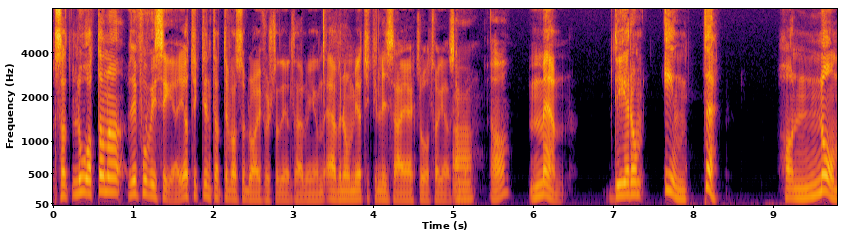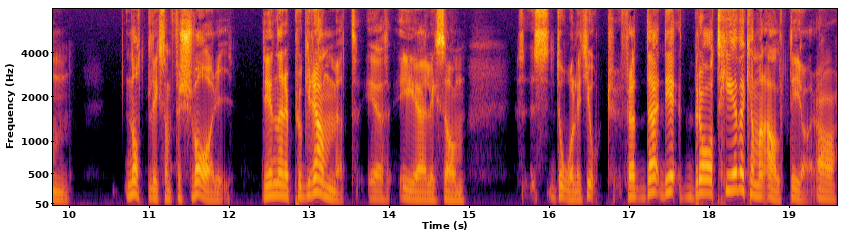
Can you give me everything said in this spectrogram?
Så att låtarna, det får vi se. Jag tyckte inte att det var så bra i första deltävlingen, även om jag tyckte Lisa Ajax låt var ganska Ja. bra. Ja, Men, det de inte har någon, något liksom försvar i, det är när programmet är, är liksom dåligt gjort. För att där, det, bra tv kan man alltid göra. Ja.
